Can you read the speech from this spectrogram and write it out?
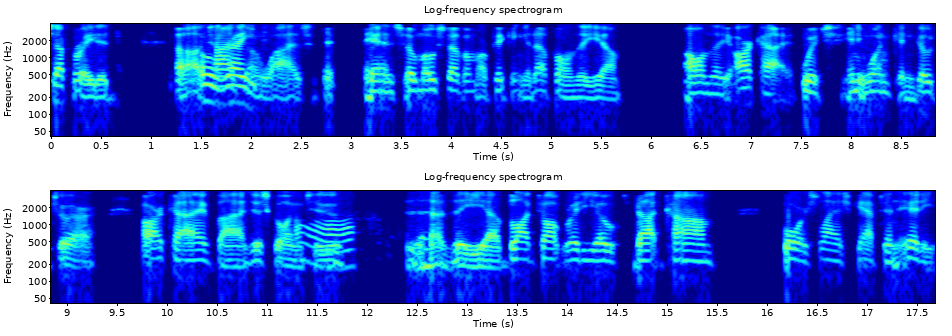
separated uh Oh, time right. zone wise and so most of them are picking it up on the uh, on the archive which anyone can go to our archive by just going Aw. to the, the uh, blogtalkradio.com forward slash Captain Eddie,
